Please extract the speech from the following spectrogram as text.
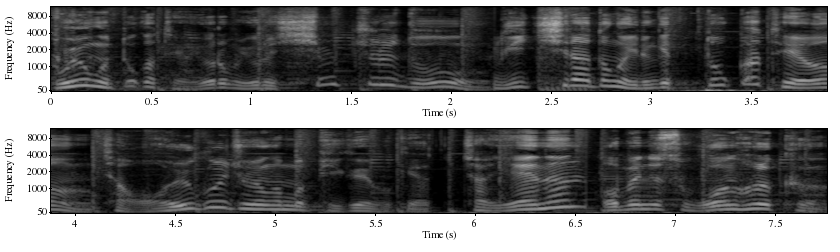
조형은 똑같아요. 여러분 이런 심줄도 위치라던가 이런 게 똑같아요. 자 얼굴 조형 한번 비교해 볼게요. 자 얘는 어벤져스 원 헐크.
